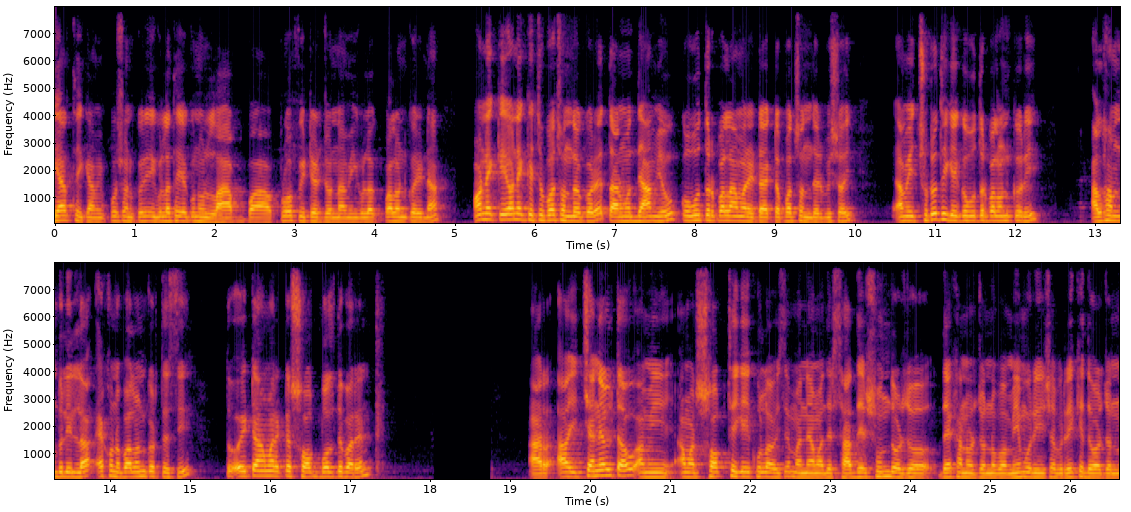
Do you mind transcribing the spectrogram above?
ইয়ার থেকে আমি পোষণ করি। এগুলো থেকে কোনো লাভ বা প্রফিটের জন্য আমি এগুলো পালন করি না। অনেকে অনেক কিছু পছন্দ করে, তার মধ্যে আমিও। কবুতর পালা আমার এটা একটা পছন্দের বিষয়। আমি ছোট থেকে কবুতর পালন করি। আলহামদুলিল্লাহ এখনও পালন করতেছি। তো এটা আমার একটা শখ বলতে পারেন। আর এই চ্যানেলটাও আমি আমার শখ থেকেই খোলা হয়েছে মানে আমাদের ছাদের সৌন্দর্য দেখানোর জন্য বা মেমোরি হিসাবে রেখে দেওয়ার জন্য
